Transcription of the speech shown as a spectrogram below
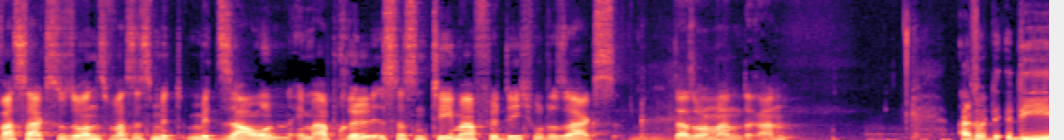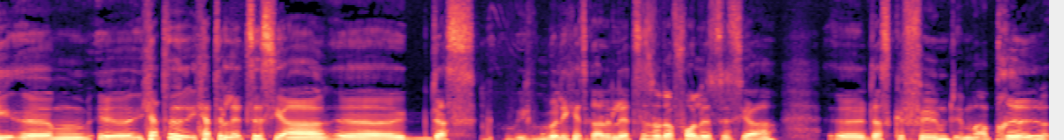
Was sagst du sonst? Was ist mit, mit Sauen im April? Ist das ein Thema für dich, wo du sagst, da soll man dran? Also die, ähm, äh, ich hatte, ich hatte letztes Jahr äh, das, ich überlege jetzt gerade letztes oder vorletztes Jahr, äh, das gefilmt im April.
